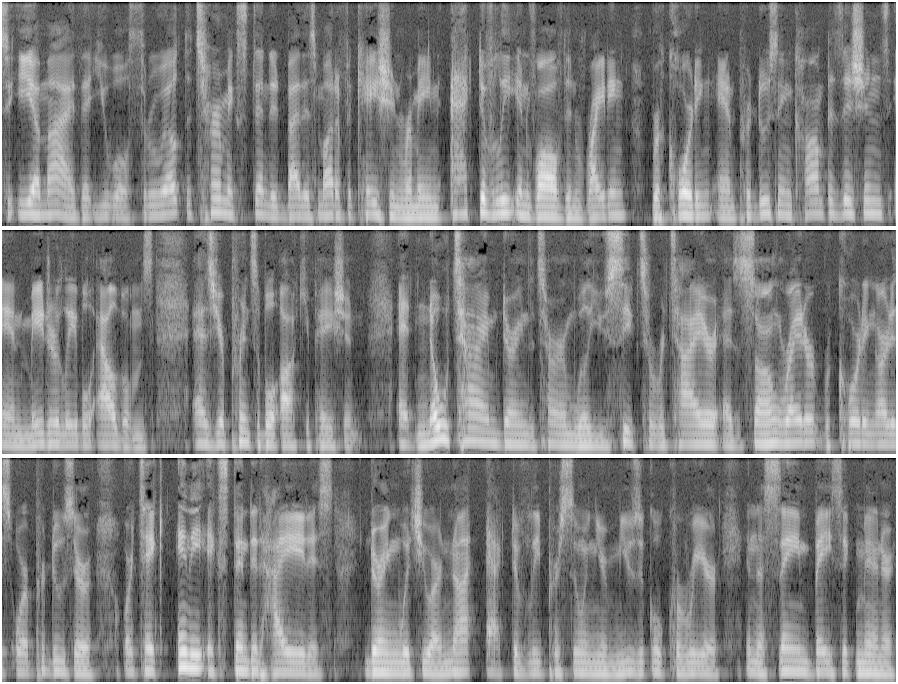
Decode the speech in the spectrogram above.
to EMI that you will, throughout the term extended by this modification, remain actively involved in writing, recording, and producing compositions and major label albums as your principal occupation. At no time during the term will you seek to retire as a songwriter, recording artist, or producer, or take any extended hiatus during which you are not actively pursuing your musical career in the same basic manner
